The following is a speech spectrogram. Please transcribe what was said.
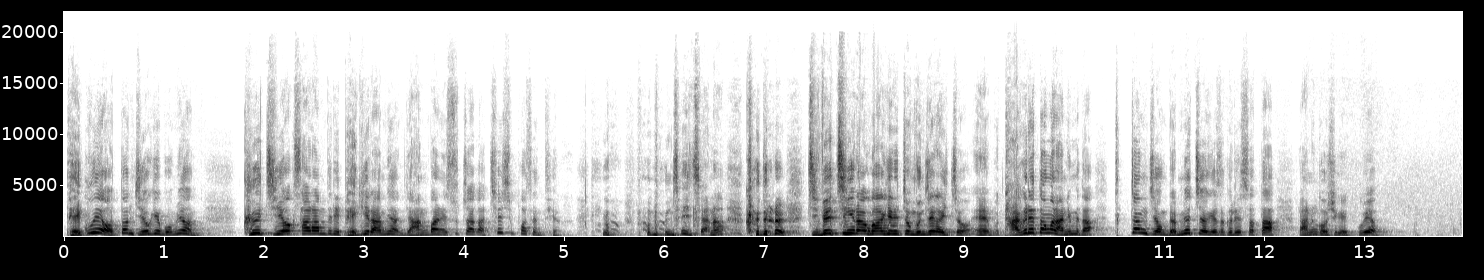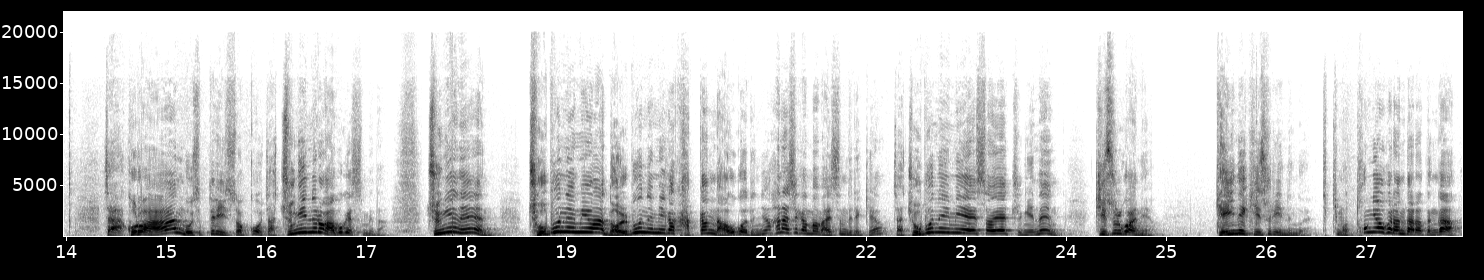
대구의 어떤 지역에 보면 그 지역 사람들이 100이라면 양반의 숫자가 70%야. 문제 있잖아. 그들을 지배층이라고 하기는 좀 문제가 있죠. 예, 뭐다 그랬던 건 아닙니다. 특정 지역 몇몇 지역에서 그랬었다라는 것이겠고요. 자, 그러한 모습들이 있었고, 자, 중인으로 가보겠습니다. 중인은 좁은 의미와 넓은 의미가 각각 나오거든요. 하나씩 한번 말씀드릴게요. 자, 좁은 의미에서의 중인은 기술관이에요. 개인의 기술이 있는 거예요. 특히 뭐 통역을 한다라든가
